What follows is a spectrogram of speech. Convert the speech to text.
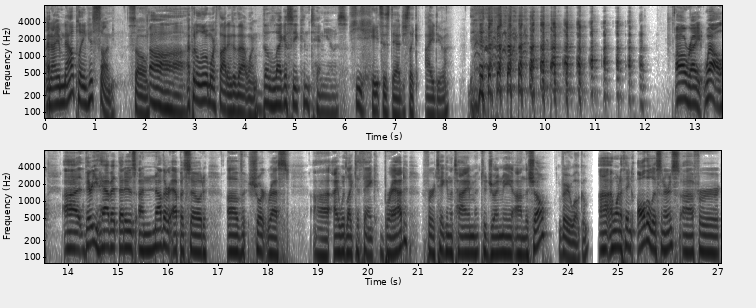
and I am now playing his son. So Ah, I put a little more thought into that one. the legacy continues. He hates his dad just like I do. All right. Well, uh, there you have it. That is another episode of Short Rest. Uh, I would like to thank Brad for taking the time to join me on the show. Very welcome. Uh, I want to thank all the listeners uh, for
